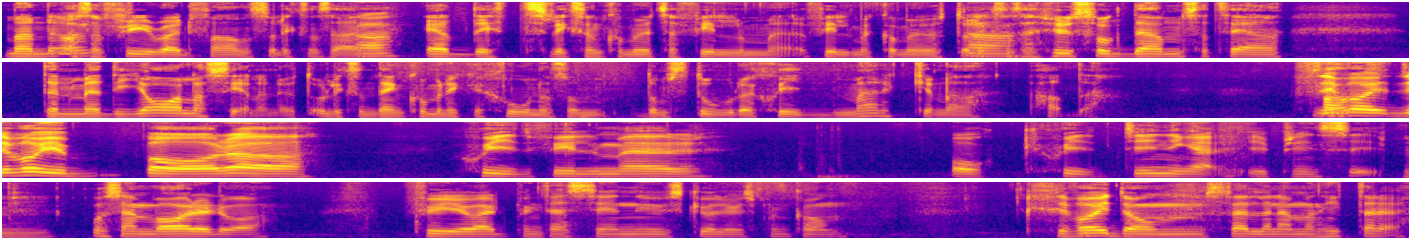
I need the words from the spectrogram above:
Men alltså freeride fanns och liksom så här, Ja. edits liksom kom ut, så här, film, filmer kom ut. Och Ja. liksom så här, hur såg den så att säga den mediala scenen ut? Och liksom den kommunikationen som de stora skidmärkena hade. Det, Fan- var, det var ju bara skidfilmer och skidtidningar i princip. Mm. Och sen var det då freeride.se, newschoolers.com. Det var ju de ställena man hittade.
